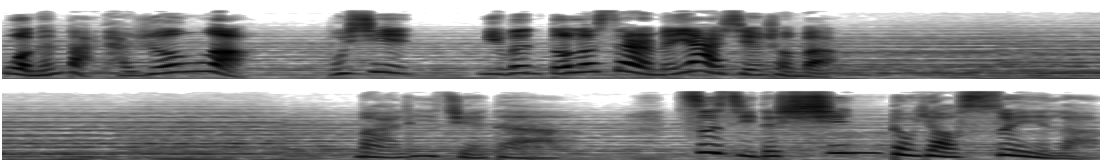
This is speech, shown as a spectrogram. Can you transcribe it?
我们把它扔了。不信，你问德罗塞尔梅亚先生吧。玛丽觉得自己的心都要碎了。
